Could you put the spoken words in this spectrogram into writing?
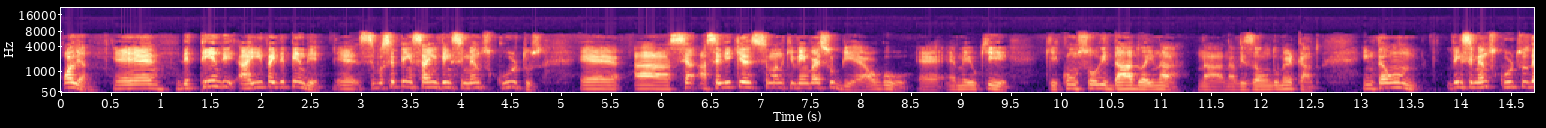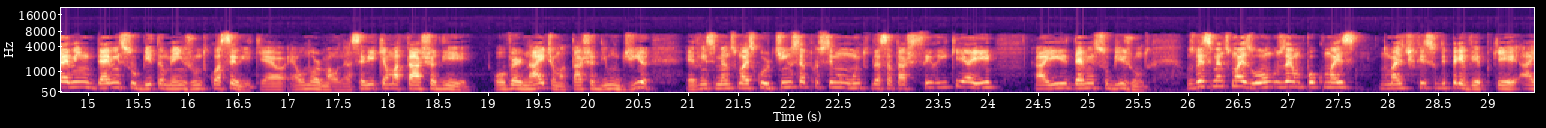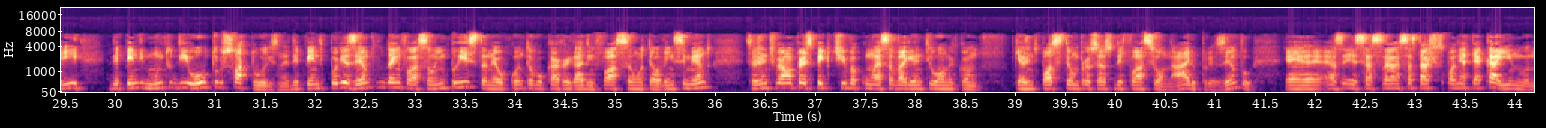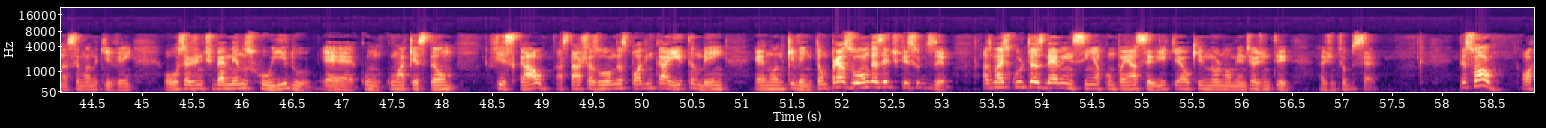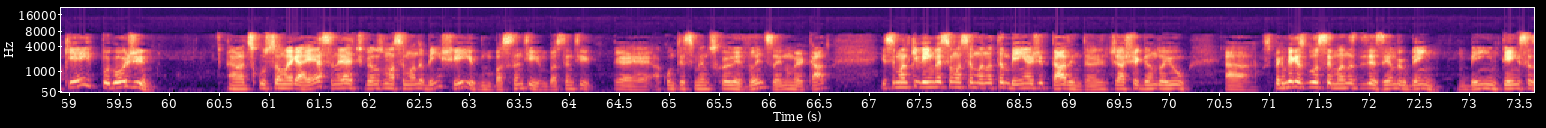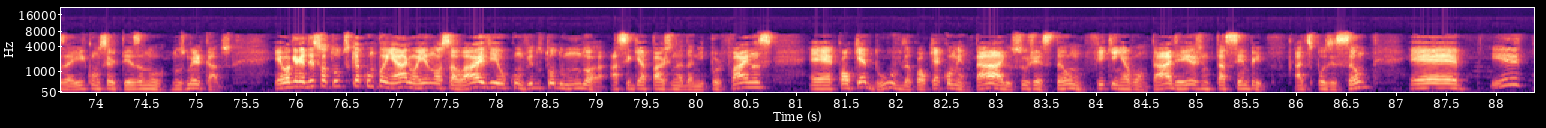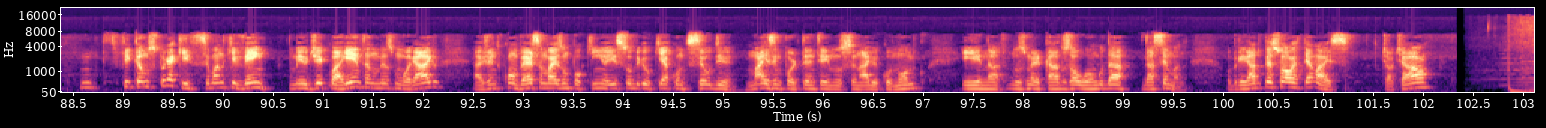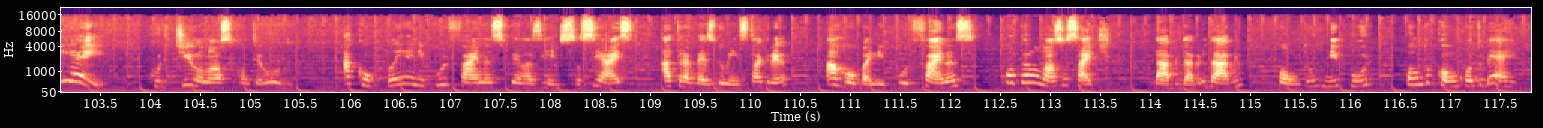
Olha, é, depende, aí vai depender. É, se você pensar em vencimentos curtos, é, a, a Selic semana que vem vai subir. É algo, é, é meio que, que consolidado aí na, na, na visão do mercado. Então, vencimentos curtos devem, devem subir também junto com a Selic, é, é o normal. Né? A Selic é uma taxa de overnight, é uma taxa de um dia, é, vencimentos mais curtinhos se aproximam muito dessa taxa Selic e aí, aí devem subir junto. Os vencimentos mais longos é um pouco mais, mais difícil de prever, porque aí depende muito de outros fatores. Né? Depende, por exemplo, da inflação implícita, né? o quanto eu vou carregar de inflação até o vencimento. Se a gente tiver uma perspectiva com essa variante Omicron que a gente possa ter um processo deflacionário, por exemplo, é, essas, essas, taxas podem até cair no, na semana que vem. Ou se a gente tiver menos ruído é, com, com a questão fiscal, as taxas longas podem cair também é, no ano que vem. Então, para as longas é difícil dizer. As mais curtas devem sim acompanhar a Selic, que é o que normalmente a gente, a gente observa. Pessoal, ok? Por hoje a discussão era essa, né? Tivemos uma semana bem cheia, com bastante, bastante é, acontecimentos relevantes aí no mercado. E semana que vem vai ser uma semana também agitada, então a gente já chegando aí o, a, as primeiras duas semanas de dezembro bem, bem intensas aí, com certeza, no, nos mercados. Eu agradeço a todos que acompanharam aí a nossa live. Eu convido todo mundo a, a seguir a página da Nipur Finance. É, qualquer dúvida, qualquer comentário, sugestão, fiquem à vontade. Aí a gente está sempre à disposição. É, e ficamos por aqui. Semana que vem, meio-dia e 40, no mesmo horário, a gente conversa mais um pouquinho aí sobre o que aconteceu de mais importante aí no cenário econômico e na, nos mercados ao longo da, da semana. Obrigado, pessoal, até mais. Tchau, tchau. E aí? Curtiu o nosso conteúdo? Acompanhe a Nipur Finance pelas redes sociais, através do Instagram, arroba Nipur Finance, ou pelo nosso site www.nipur.com.br.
